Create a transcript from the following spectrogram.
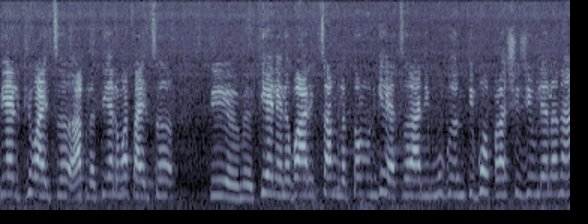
तेल ठेवायचं आपलं तेल वतायचं ती केलेलं बारीक चांगलं तळून घ्यायचं आणि मुगून ती भोपळा शिजवलेला ना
